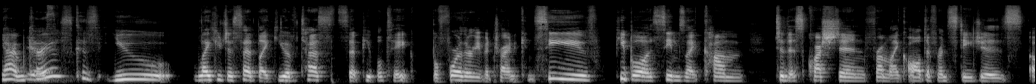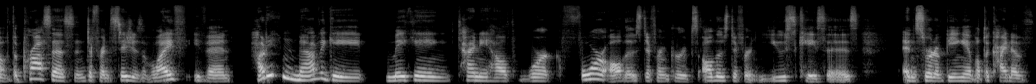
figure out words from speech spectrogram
yeah, I'm curious because you like you just said, like you have tests that people take before they're even trying to conceive. People, it seems like, come to this question from like all different stages of the process and different stages of life, even. How do you navigate making Tiny Health work for all those different groups, all those different use cases, and sort of being able to kind of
